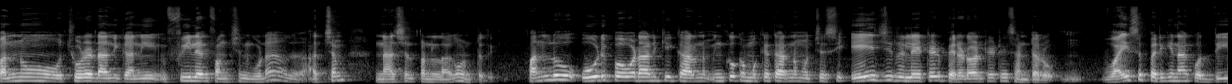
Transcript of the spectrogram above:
పన్ను చూడడానికి కానీ ఫీల్ అండ్ ఫంక్షన్ కూడా అచ్చం న్యాచురల్ పన్నులాగా ఉంటుంది. పనులు ఊడిపోవడానికి కారణం ఇంకొక ముఖ్య కారణం వచ్చేసి ఏజ్ రిలేటెడ్ పెరడాంటైటిస్ అంటారు. వయసు పెరిగినా కొద్దీ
